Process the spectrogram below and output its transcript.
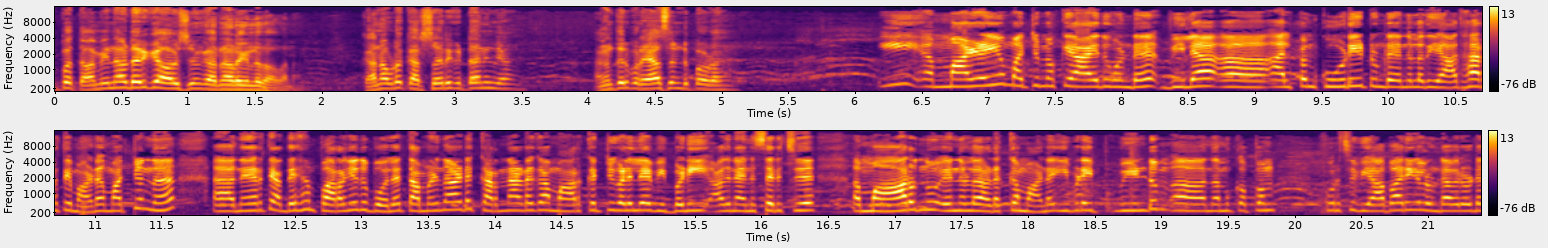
ഇപ്പോൾ തമിഴ്നാട്ടുകാർക്ക് ആവശ്യം കർണാടകന്റെ സാധനം. കാരണം അവിടെ കർഷകർ കിട്ടാനില്ല. അങ്ങനത്തെ ഒരു പ്രയാസമുണ്ട് ഇപ്പോൾ അവിടെ. ഈ മഴയും മറ്റുമൊക്കെ ആയതുകൊണ്ട് വില അല്പം കൂടിയിട്ടുണ്ട് എന്നുള്ളത് യാഥാർത്ഥ്യമാണ്. മറ്റൊന്ന് നേരത്തെ അദ്ദേഹം പറഞ്ഞതുപോലെ തമിഴ്നാട് കർണാടക മാർക്കറ്റുകളിലെ വിപണി അതിനനുസരിച്ച് മാറുന്നു എന്നുള്ളതടക്കമാണ്. ഇവിടെ വീണ്ടും നമുക്കൊപ്പം കുറച്ച് വ്യാപാരികളുണ്ട്. അവരോട്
